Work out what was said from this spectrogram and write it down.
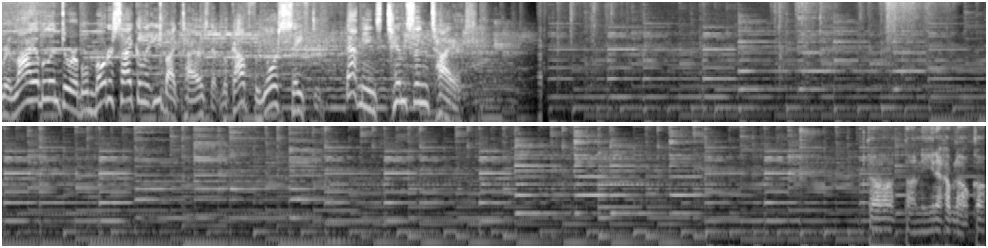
to reliable and durable motorcycle and e-bike tires that look out for your safety. That means Timson Tires. ก็ตอนนี้นะครับเราก็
